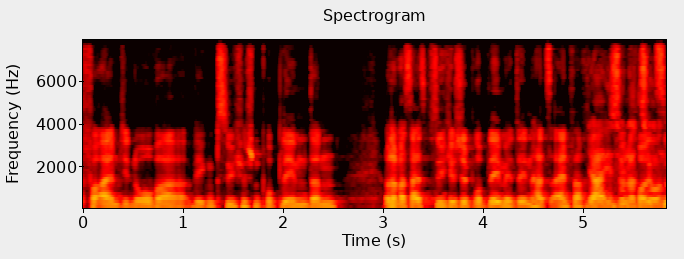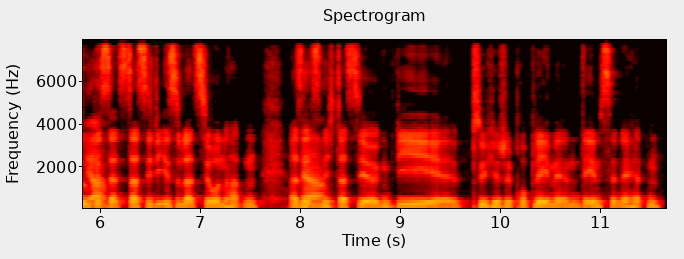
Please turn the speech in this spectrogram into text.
vor allem die Nova, wegen psychischen Problemen dann, oder was heißt psychische Probleme? Denen hat es einfach Ja, voll ja. zugesetzt, dass sie die Isolation hatten. Also Ja. jetzt nicht, dass sie irgendwie psychische Probleme in dem Sinne hätten.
